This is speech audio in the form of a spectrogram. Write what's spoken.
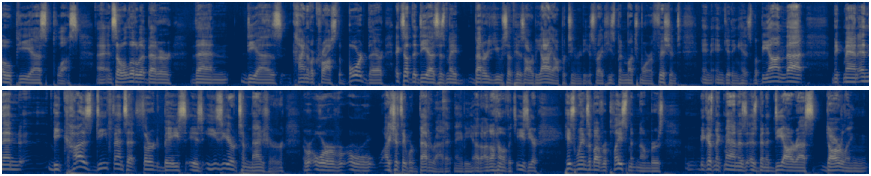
OPS plus. Uh, and so a little bit better than Diaz kind of across the board there, except that Diaz has made better use of his RBI opportunities, right? He's been much more efficient in, in getting his. But beyond that, McMahon, and then because defense at third base is easier to measure, or, or, or I should say we're better at it, maybe. I don't know if it's easier. His wins above replacement numbers, because McMahon has, has been a DRS darling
